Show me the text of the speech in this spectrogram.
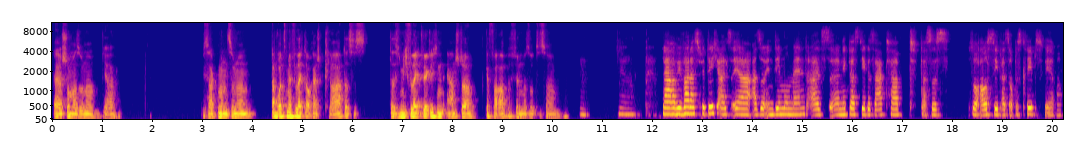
äh, schon mal so eine, ja, wie sagt man, so eine, da wurde es mir vielleicht auch erst klar, dass es, dass ich mich vielleicht wirklich in ernster Gefahr befinde, sozusagen. Ja. Lara, wie war das für dich, als er, also in dem Moment, als äh, Niklas dir gesagt hat, dass es so aussieht, als ob es Krebs wäre?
